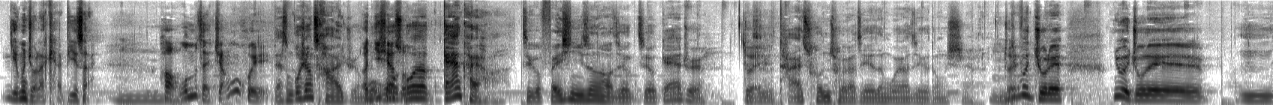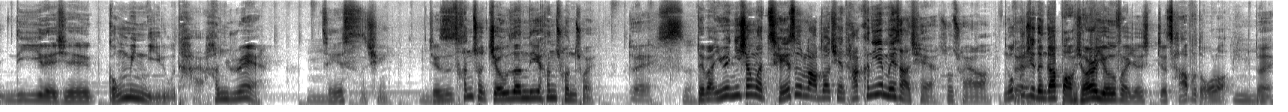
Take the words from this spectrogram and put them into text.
你们就来看比赛。好，我们再讲回，但是我想插一句，啊，你先说，我要感慨一下，这个飞行医生哈，这个这个感觉就是太纯粹了，这些人为了这个东西，你会觉得，你会觉得，嗯，离那些功名利禄太很远，这些事情就是很纯，救人的也很纯粹，对，是对吧？因为你想嘛，车手拿不到钱，他肯定也没啥钱，说穿了，我估计能给他报销点油费就就差不多了，对。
